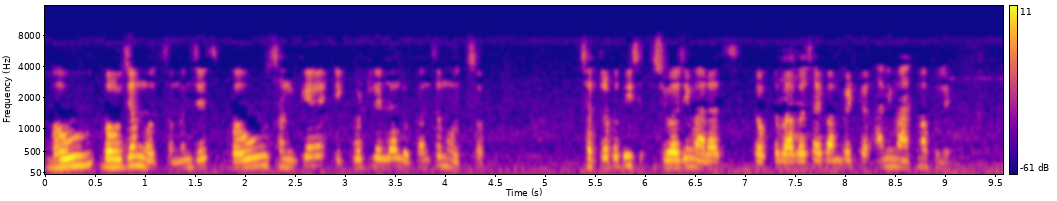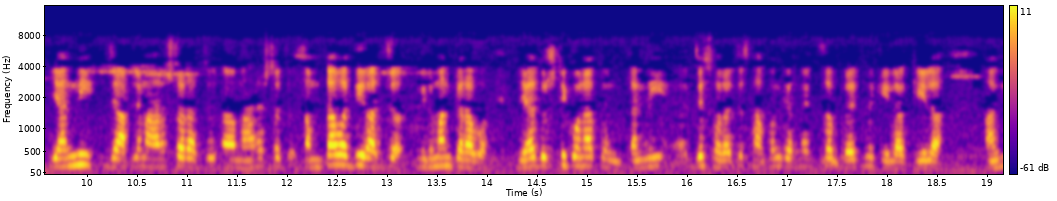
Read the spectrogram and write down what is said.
बहु बहुजन महोत्सव म्हणजेच बहुसंख्येने एकवटलेल्या लोकांचा महोत्सव. छत्रपती शिवाजी महाराज डॉक्टर बाबासाहेब आंबेडकर आणि महात्मा फुले. यांनी जे आपल्या महाराष्ट्र राज्य अं, महाराष्ट्राचं समतावादी राज्य निर्माण करावं या दृष्टिकोनातून त्यांनी जे स्वराज्य स्थापन करण्याचा प्रयत्न केला केला. आणि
